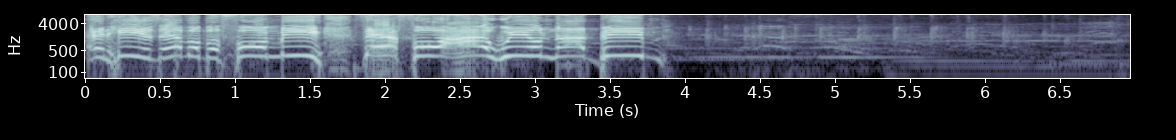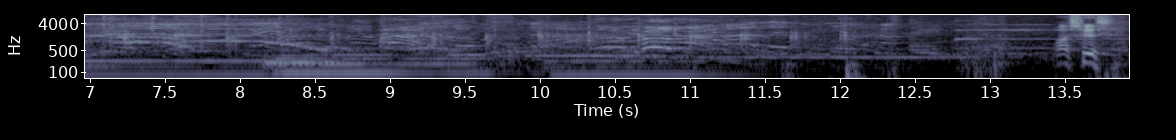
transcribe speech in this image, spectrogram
and he is ever before me. Therefore, I will not be. Watch this.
